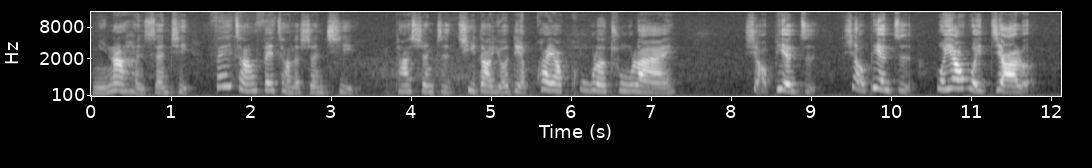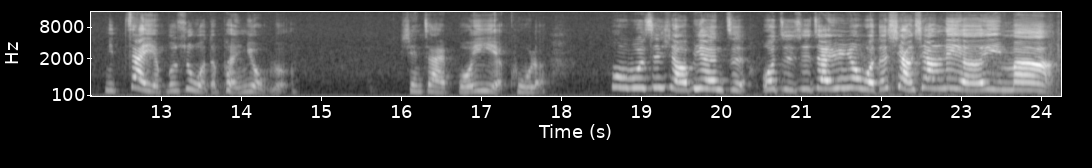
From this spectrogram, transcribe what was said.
米娜很生气，非常非常的生气，她甚至气到有点快要哭了出来。小骗子，小骗子，我要回家了，你再也不是我的朋友了。现在博伊也哭了。我不是小骗子，我只是在运用我的想象力而已嘛。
